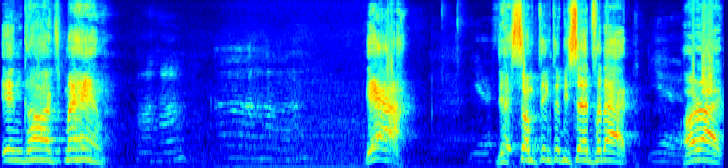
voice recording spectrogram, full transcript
in God's man. Uh-huh. Yeah. Yes. There's something to be said for that. Yeah. All right.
